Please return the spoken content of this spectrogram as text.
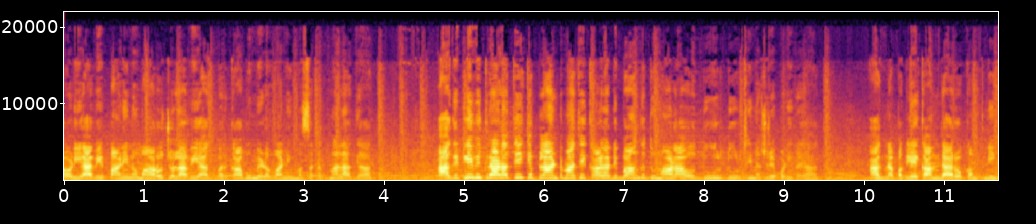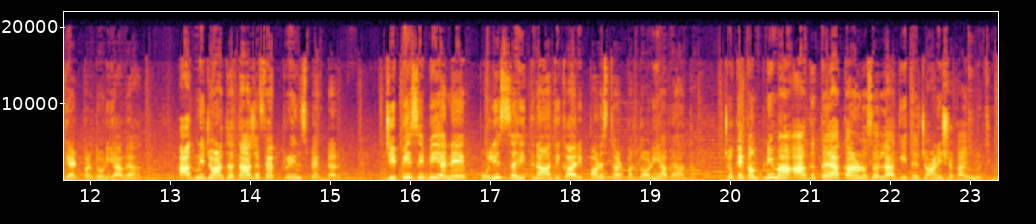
દોડી આવી પાણીનો મારો ચલાવી આગ પર કાબુ મેળવવાની મશક્કતમાં લાગ્યા હતા. આગ એટલી વિકરાળ હતી કે પ્લાન્ટમાંથી કાળા ડિબાંગ ધુમાડાઓ દૂર દૂરથી નજરે પડી રહ્યા હતા. આગના પગલે કામદારો કંપની ગેટ પર દોડી આવ્યા હતા. આગની જાણ થતાં જ ફેક્ટરી ઇન્સ્પેક્ટર, જીપીસીબી અને પોલીસ સહિતના અધિકારી પણ સ્થળ પર દોડી આવ્યા હતા. જોકે કંપનીમાં આગ કયા કારણોસર લાગી તે જાણી શકાયું નથી.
